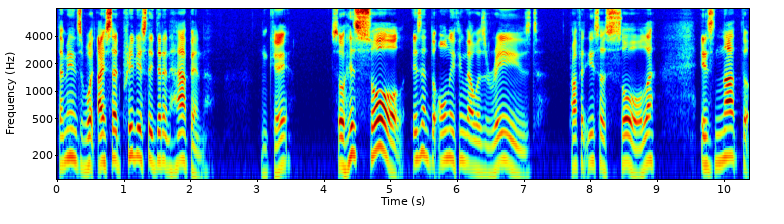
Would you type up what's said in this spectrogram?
that means what I said previously didn't happen. Okay? So his soul isn't the only thing that was raised. Prophet Isa's soul is not the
